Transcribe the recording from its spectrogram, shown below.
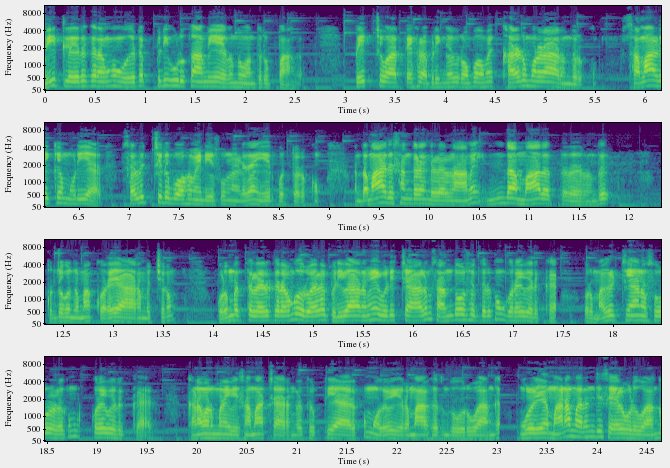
வீட்டில் இருக்கிறவங்க உங்ககிட்ட பிடி கொடுக்காமையே இருந்து வந்திருப்பாங்க. பேச்சுவார்த்தைகள் அப்படிங்கிறது ரொம்பவுமே கரடுமுரடாக இருந்திருக்கும். சமாளிக்க முடியாது. சலிச்சிட்டு போக வேண்டிய சூழ்நிலை தான் ஏற்பட்டிருக்கும். அந்த மாதிரி சங்கடங்கள் எல்லாமே இந்த மாதத்திலிருந்து கொஞ்சம் கொஞ்சமாக குறைய ஆரம்பிச்சிடும் குடும்பத்தில் இருக்கிறவங்க ஒருவேளை பிடிவாதமே விடித்தாலும் சந்தோஷத்திற்கும் குறைவு இருக்காது. ஒரு மகிழ்ச்சியான சூழலுக்கும் குறைவு இருக்காது. கணவன் மனைவி சமாச்சாரங்கள் திருப்தியாக இருக்கும். உதவிகரமாக இருந்து வருவாங்க. உங்களுடைய மனமறிஞ்சு செயல்படுவாங்க.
